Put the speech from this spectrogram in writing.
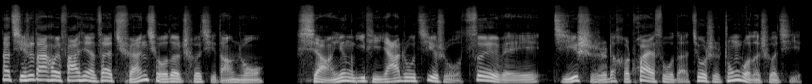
那其实大家会发现，在全球的车企当中。响应一体压铸技术最为及时的和快速的，就是中国的车企。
